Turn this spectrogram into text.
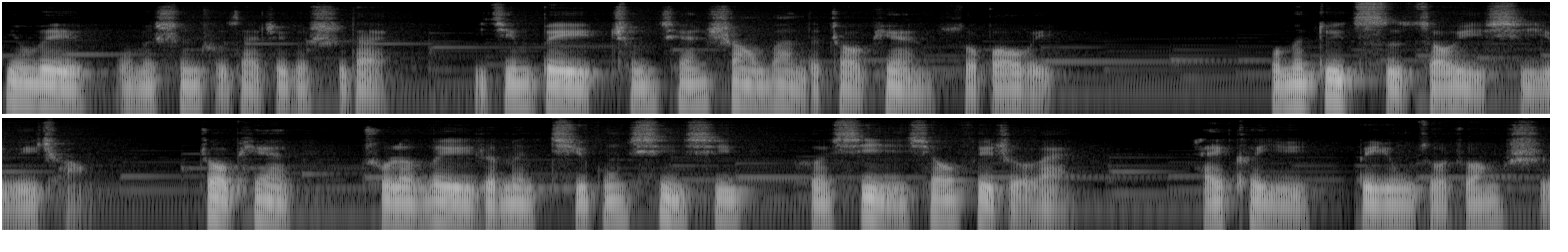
因为我们身处在这个时代，已经被成千上万的照片所包围。我们对此早已习以为常。照片除了为人们提供信息和吸引消费者外，还可以被用作装饰，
